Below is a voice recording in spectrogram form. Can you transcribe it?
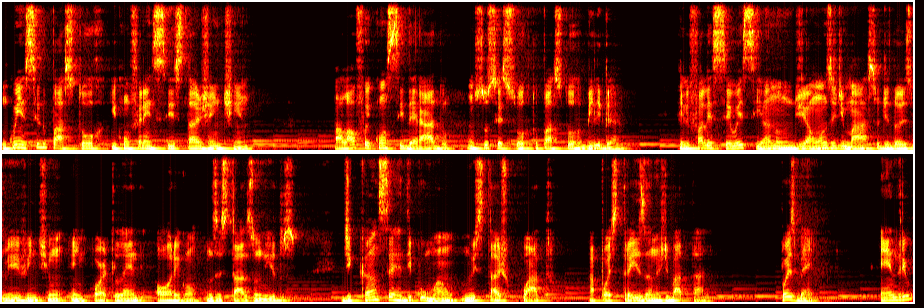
um conhecido pastor e conferencista argentino. Palau foi considerado um sucessor do pastor Billy Graham. Ele faleceu esse ano no dia 11 de março de 2021 em Portland, Oregon, nos Estados Unidos, de câncer de pulmão no estágio 4, após três anos de batalha. Pois bem, Andrew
